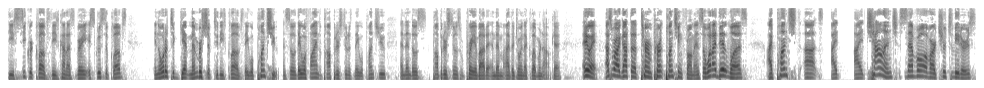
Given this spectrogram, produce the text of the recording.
these secret clubs, these kind of very exclusive clubs, in order to get membership to these clubs, they will punch you. And so they will find the popular students, and they will punch you, and then those popular students will pray about it, and then either join that club or not. Okay. Anyway, that's where I got the term punching from. And so what I did was I punched, uh, I I challenged several of our church leaders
